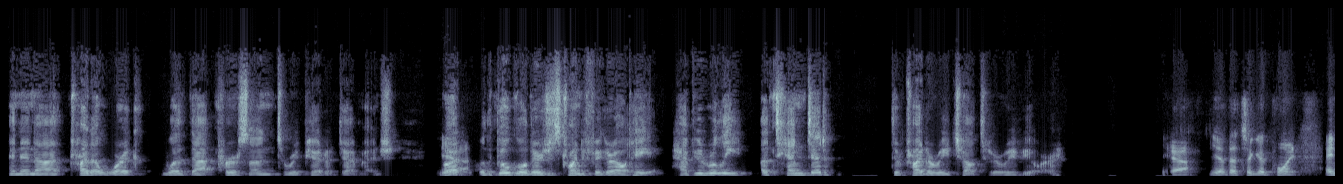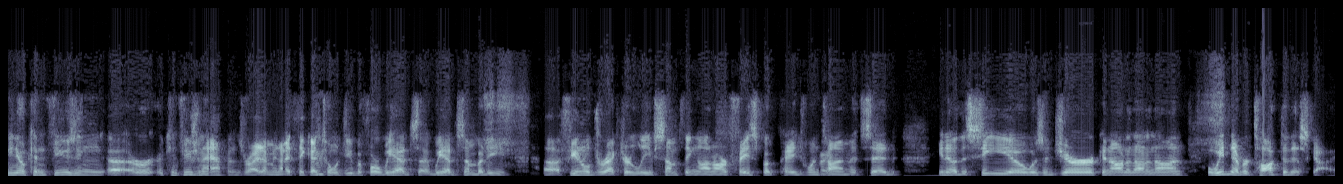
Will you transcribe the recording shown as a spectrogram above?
and then uh, try to work with that person to repair the damage. But yeah. with Google, they're just trying to figure out, hey, have you really attempted to try to reach out to the reviewer? Yeah, yeah, that's a good point. And you know, confusing uh, or confusion happens, right? I mean, I think I mm-hmm. told you before we had we had somebody, uh, a funeral director, leave something on our Facebook page one right. time that said, you know, the CEO was a jerk, and on and on and on. Well, we'd never talked to this guy,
